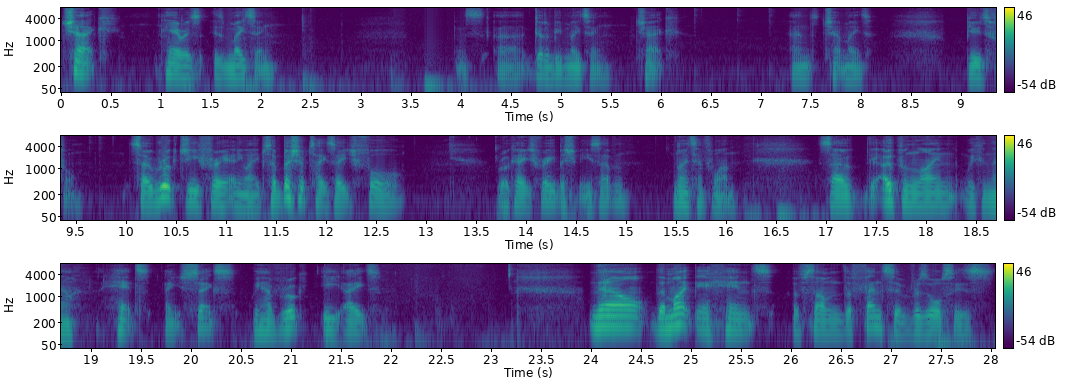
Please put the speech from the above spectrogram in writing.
check, here is, is mating. It's uh, going to be mating, check, and checkmate. Beautiful. So rook g3 anyway. So bishop takes h4 rook h3, bishop e7, knight f1. So the open line, we can now hit h6. We have rook e8. Now, there might be a hint of some defensive resources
